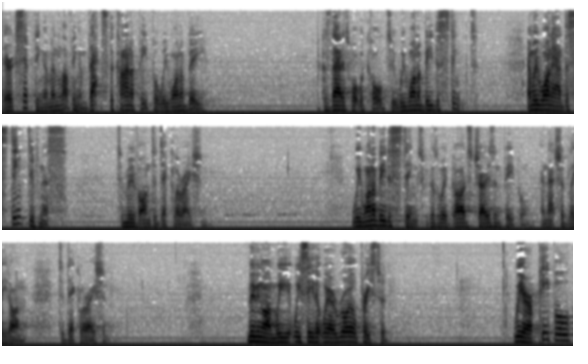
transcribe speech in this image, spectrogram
They're accepting them and loving them. That's the kind of people we want to be. Because that is what we're called to. We want to be distinct. And we want our distinctiveness to move on to declaration. We want to be distinct because we're God's chosen people, and that should lead on to declaration. Moving on, we, we see that we're a royal priesthood. We are a people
